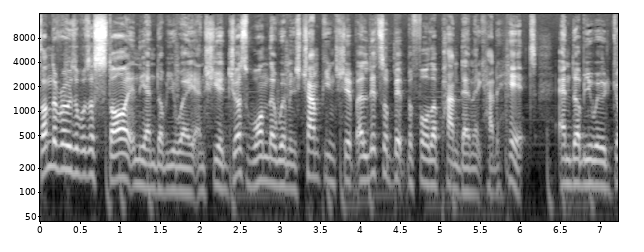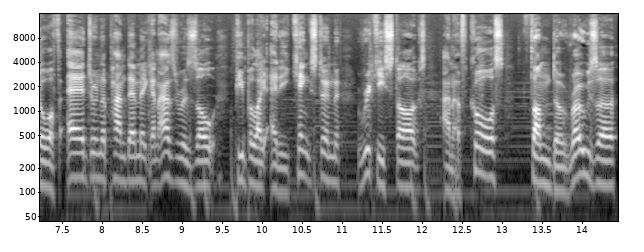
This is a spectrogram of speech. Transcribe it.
Thunder Rosa was a star in the NWA and she had just won their women's championship a little bit before the pandemic had hit. NWA would go off air during the pandemic and as a result, people like Eddie Kingston, Ricky Starks, and of course, Thunder Rosa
